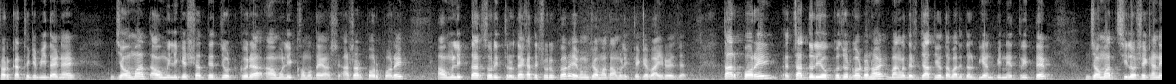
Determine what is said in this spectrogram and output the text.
সরকার থেকে বিদায় নেয়, জামাত আওয়ামী লীগের সাথে জোট করে আওয়ামী লীগ ক্ষমতায় আসে। আসার পর পরে আওয়ামী লীগ তার চরিত্র দেখাতে শুরু করে এবং জমাত আওয়ামী লীগ থেকে বাইর হয়ে যায়। তারপরেই আহ, চার দলীয় ঐক্যজোট গঠন হয়। বাংলাদেশ জাতীয়তাবাদী দল বিএনপির নেতৃত্বে জমাত ছিল সেখানে।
